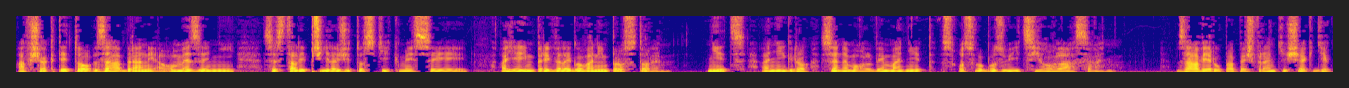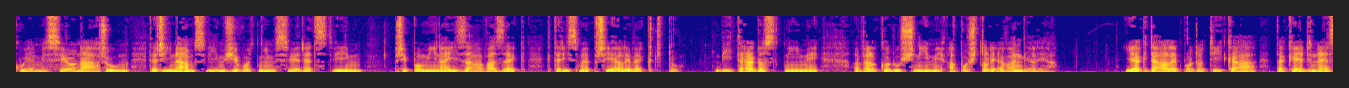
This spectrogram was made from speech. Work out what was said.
Avšak tyto zábrany a omezení se staly příležitostí k misii a jejím privilegovaným prostorem. Nic a nikdo se nemohl vymanit z osvobozujícího hlásání. V závěru papež František děkuje misionářům, kteří nám svým životním svědectvím připomínají závazek, který jsme přijali ve křtu, být radostnými a velkodušnými apoštoly Evangelia. Jak dále podotýká, také dnes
